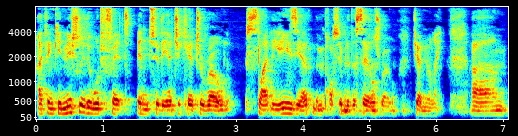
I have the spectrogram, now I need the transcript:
I think initially they would fit into the educator role slightly easier than possibly the sales role generally. Um,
